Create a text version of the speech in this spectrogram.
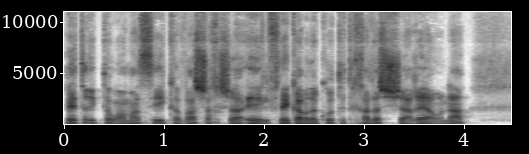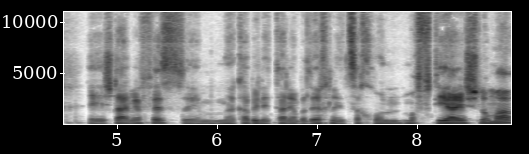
פטריק טוואמאסי כבש עכשיו, לפני כמה דקות את אחד השערי העונה, 2-0, מכבי נתניה בדרך לניצחון מפתיע יש לומר.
